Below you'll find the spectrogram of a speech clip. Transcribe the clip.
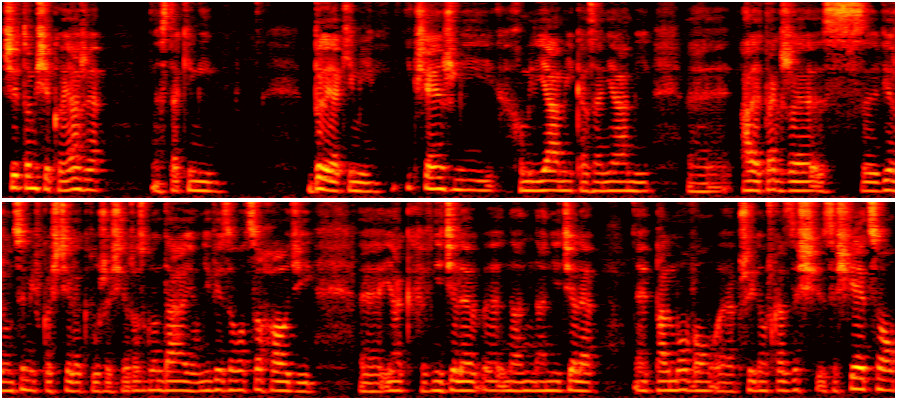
Czyli to mi się kojarzy z takimi byle jakimi i księżmi, homiliami, kazaniami, e, ale także z wierzącymi w kościele, którzy się rozglądają, nie wiedzą o co chodzi, e, jak w niedzielę, na, na niedzielę palmową e, przyjdą na przykład ze, ze świecą,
